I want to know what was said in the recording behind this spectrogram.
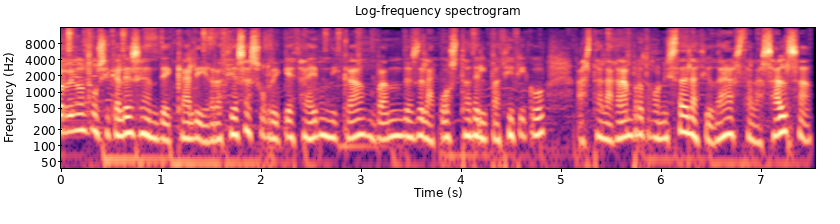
Los ritmos musicales de Cali, gracias a su riqueza étnica, van desde la costa del Pacífico hasta la gran protagonista de la ciudad, hasta la salsa,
